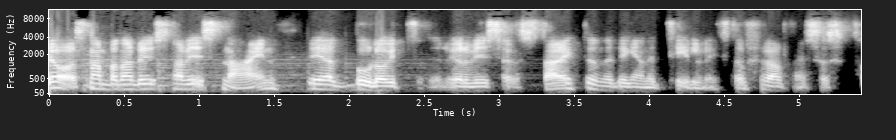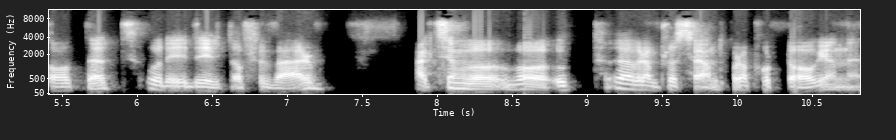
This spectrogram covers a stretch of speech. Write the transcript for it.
Ja, snabbanalysen av Eastnine det är att bolaget redovisar en starkt underliggande tillväxt av förvaltningsresultatet och det är drivet av förvärv. Aktien var, var upp över en procent på rapportdagen eh,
